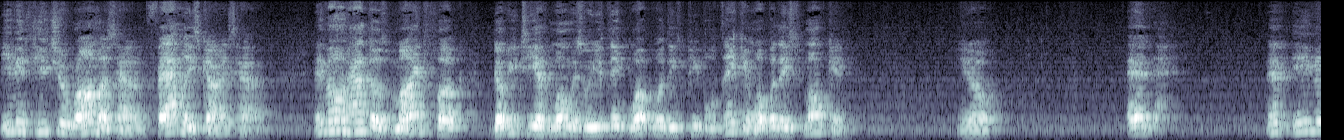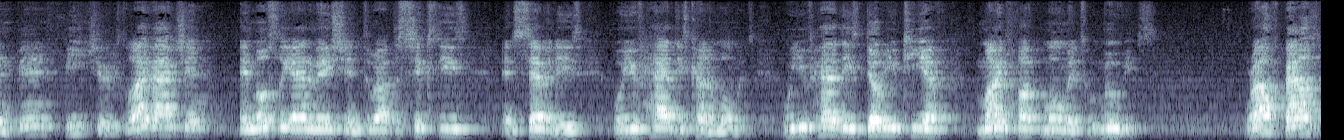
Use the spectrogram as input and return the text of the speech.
Even Futurama's had them. Family's guys have They've all had those mindfuck WTF moments where you think, what were these people thinking? What were they smoking? You know? And there have even been features, live action and mostly animation throughout the 60s and 70s where you've had these kind of moments, where you've had these WTF mindfuck moments with movies. Ralph, Bas-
